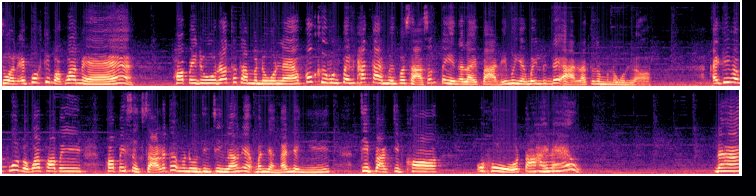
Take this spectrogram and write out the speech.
ส่วนไอ้พวกที่บอกว่าแหมพอไปดูรัฐธรรมนูญแล้ว ก็คือมึงเป็นพรรคการเมืองภาษาส้นตีนอะไรป่านนี้มึงยังไม่ได้อ่านรัฐธรรมนูญเหรอไอ้ที่มาพูดบอกว่าพอไปพอไปศึกษารัฐธรรมนูญจริง ๆ แล้วเนี่ยมันอย่างนั้นอย่างนี้ จิบปากจิบคอ โอ้โหตายแล้วนะฮะ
